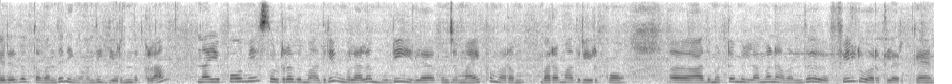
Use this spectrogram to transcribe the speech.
விரதத்தை வந்து நீங்கள் வந்து இருந்துக்கலாம். நான் எப்போவுமே சொல்கிறது மாதிரி உங்களால் முடியல கொஞ்சம் மயக்கம் வர வர மாதிரி இருக்கும். அது மட்டும் இல்லாமல் நான் வந்து ஃபீல்டு ஒர்க்கில் இருக்கேன்.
